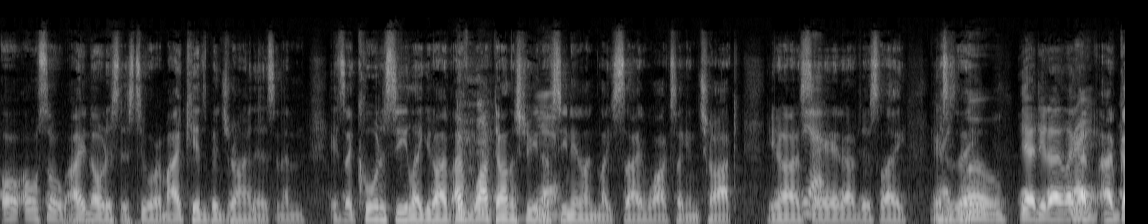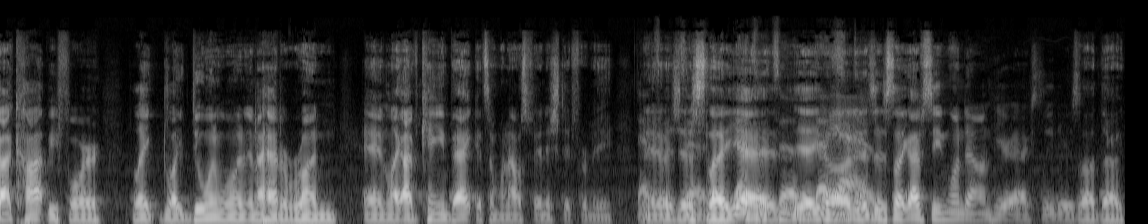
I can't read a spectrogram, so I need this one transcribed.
oh, also I noticed this too, or my kid's been drawing this, and then it's like cool to see. Like you know, I've, I've walked down the street and I've seen it on like sidewalks, like in chalk. You know what I'm Yeah. saying? I'm just like, this Like, is like, whoa. yeah, dude. I like Right. I've, I've got caught before, like like doing one, and I had to run, and like I've came back and someone else finished it for me. That's and it was just up. like, yeah, yeah, you That's know, what's and it's just like I've seen one down here actually. There's uh, the,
